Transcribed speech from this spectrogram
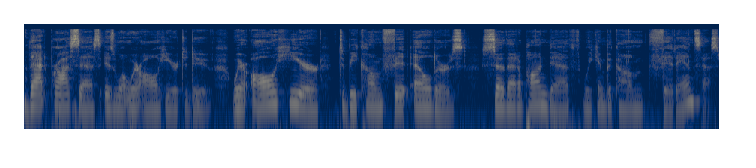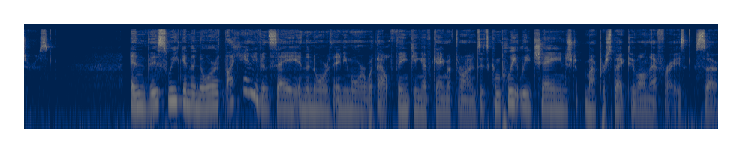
that process is what we're all here to do. We're all here to become fit elders so that upon death we can become fit ancestors. And this week in the North, I can't even say in the North anymore without thinking of Game of Thrones. It's completely changed my perspective on that phrase. So,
